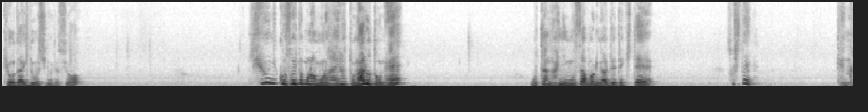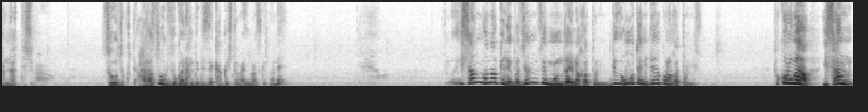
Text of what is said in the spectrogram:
兄弟同士がですよ急にこうそういったものがもらえるとなるとねお互いにむさぼりが出てきてそして喧嘩になってしまう。相続って争う族なんてですね書く人がいますけどね。遺産がなければ全然問題なかったんで表に出てこなかったんです。ところが遺産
